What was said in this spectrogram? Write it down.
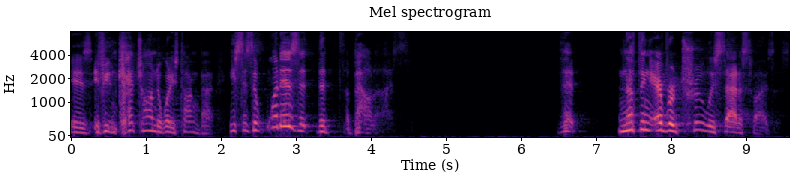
is if you can catch on to what he's talking about, he says that what is it that's about us that nothing ever truly satisfies us?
